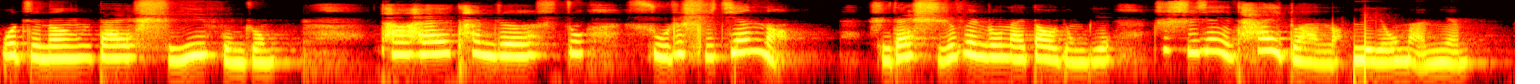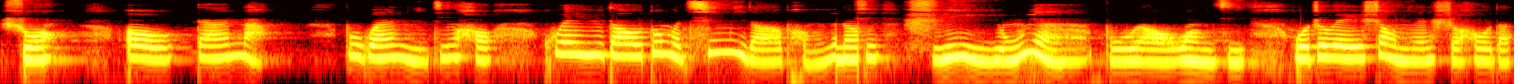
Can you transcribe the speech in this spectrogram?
我只能待十一分钟。”他还看着钟，数着时间呢。只待十分钟来道永别，这时间也太短了。泪流满面，说：“哦，戴安娜，不管你今后会遇到多么亲密的朋友，请十亿永远不要忘记我这位少年时候的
